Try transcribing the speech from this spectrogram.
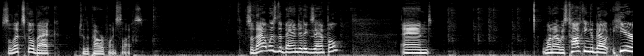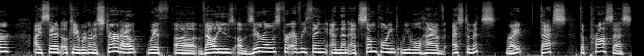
so let's go back to the PowerPoint slides. So that was the bandit example. And when I was talking about here, I said, okay, we're going to start out with uh, values of zeros for everything, and then at some point we will have estimates, right? That's the process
